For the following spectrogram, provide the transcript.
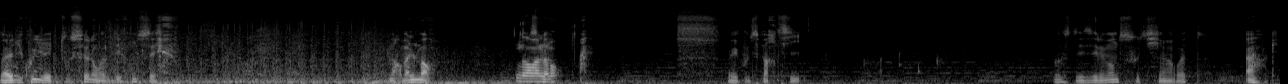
Bah du coup il va être tout seul, on va le défoncer. Normalement. Normalement. Bah écoute, c'est parti. Pose des éléments de soutien, what? Ah ok.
